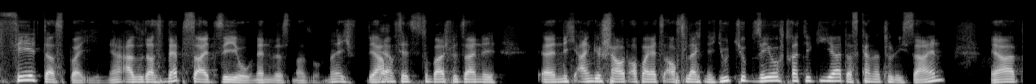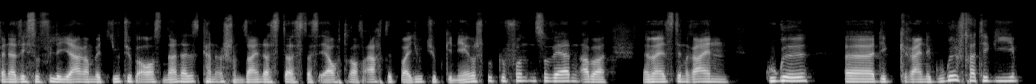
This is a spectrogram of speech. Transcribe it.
fehlt das bei ihm. Ja? Also das Website-SEO, nennen wir es mal so. Ne? Ich, wir haben uns jetzt zum Beispiel seine äh, nicht angeschaut, ob er jetzt auch vielleicht eine YouTube-SEO-Strategie hat. Das kann natürlich sein. Ja, wenn er sich so viele Jahre mit YouTube auseinandersetzt, kann es schon sein, dass, dass, dass er auch darauf achtet, bei YouTube generisch gut gefunden zu werden. Aber wenn man jetzt den reinen Google äh, die reine Google-Strategie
